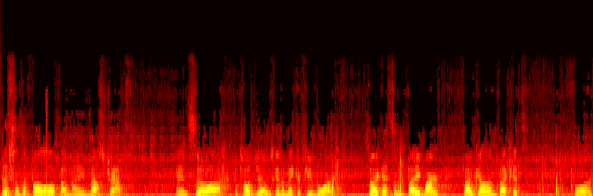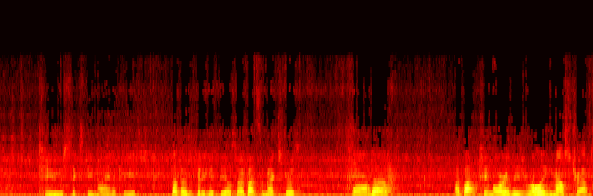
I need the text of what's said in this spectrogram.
This is a follow up on my mouse traps and so uh, I told you I was going to make a few more. So I got some Bi-Mart 5 gallon buckets for 2.69 a piece. Thought that was a pretty good deal, so I bought some extras. And uh, I bought two more of these rolling mouse traps.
